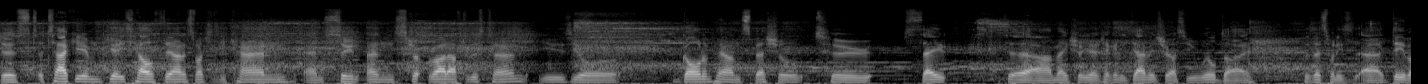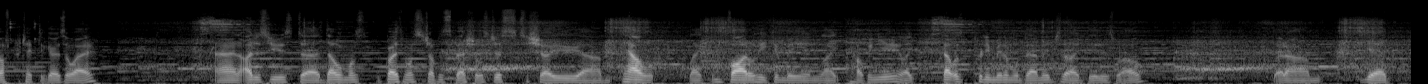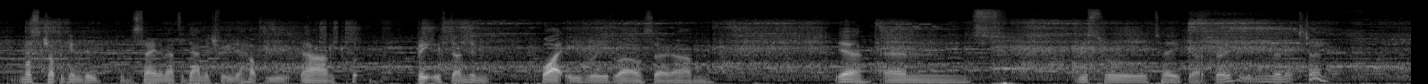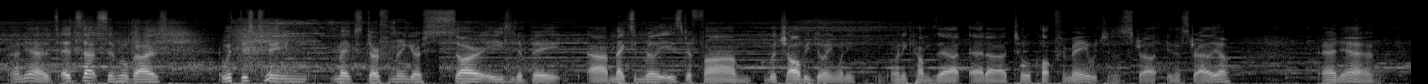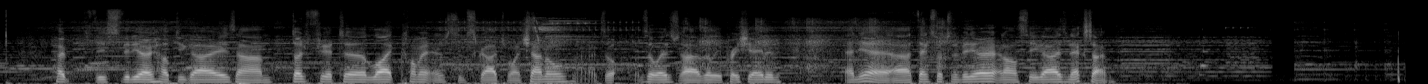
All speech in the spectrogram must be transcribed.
Just attack him, get his health down as much as you can, and soon and right after this turn, use your Golden Pound special to save to uh, make sure you don't take any damage, or else you will die, because that's when his uh, debuff protector goes away. And I just used uh, double mon- both monster chopper specials just to show you um, how like vital he can be in like helping you. Like that was pretty minimal damage that I did as well. But um, yeah, monster chopper can do insane amounts of damage for you to help you um, beat this dungeon quite easily as well. So um, yeah, and this will take out Doffy in the next turn. And yeah, it's, it's that simple, guys. With this team, makes Doflamingo so easy to beat. Uh, makes him really easy to farm, which I'll be doing when he when he comes out at uh, two o'clock for me, which is Austra- in Australia. And yeah, hope this video helped you guys. Um, don't forget to like, comment, and subscribe to my channel. It's, it's always uh, really appreciated. And yeah, uh, thanks for watching the video, and I'll see you guys next time.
